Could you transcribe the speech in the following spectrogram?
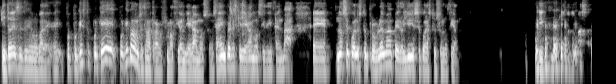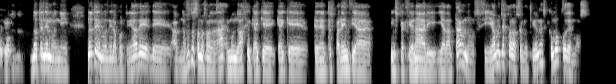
entonces decimos, vale, eh, ¿por, qué esto, por, qué, ¿por qué cuando vamos a hacer una transformación llegamos? O sea, hay empresas que llegamos y dicen, va, eh, no sé cuál es tu problema, pero yo ya sé cuál es tu solución. No tenemos ni, no tenemos ni la oportunidad de, nosotros estamos hablando del mundo ágil que hay que, que hay que tener transparencia, inspeccionar y, adaptarnos. Si llegamos ya con las soluciones, ¿cómo podemos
